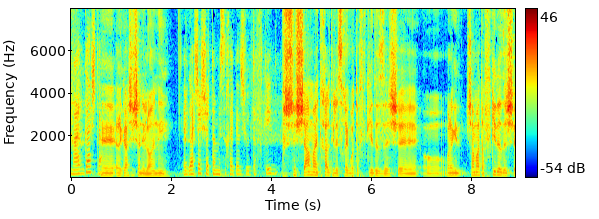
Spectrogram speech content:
מה הרגשת? אה, הרגשתי שאני לא אני. הרגשת שאתה משחק איזשהו תפקיד? ששם התחלתי לשחק בתפקיד הזה, ש... או בוא נגיד, שם התפקיד הזה ש...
